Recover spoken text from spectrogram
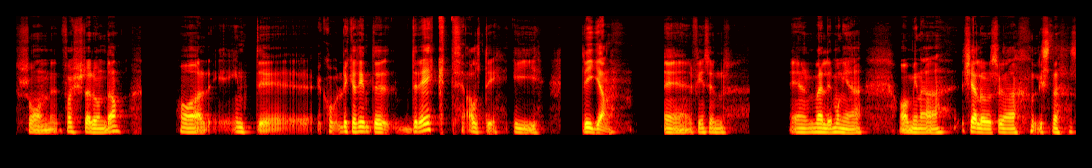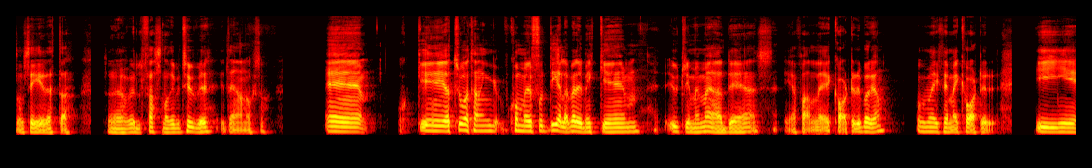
från första rundan har inte lyckats inte direkt alltid i ligan. Eh, det finns en, en väldigt många av mina källor som jag lyssnar som säger detta. Så det har väl fastnat i mitt huvud lite grann också. Eh, och eh, jag tror att han kommer få dela väldigt mycket eh, utrymme med eh, i alla fall eh, Carter i början. Och märkte med Carter i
